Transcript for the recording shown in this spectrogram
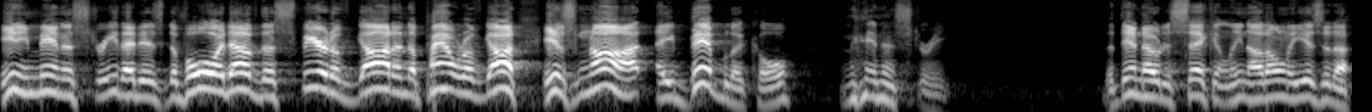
Any ministry that is devoid of the Spirit of God and the power of God is not a biblical ministry. But then notice, secondly, not only is it a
